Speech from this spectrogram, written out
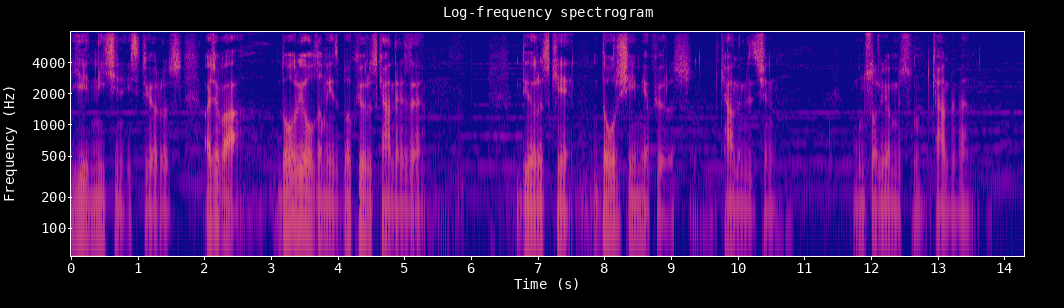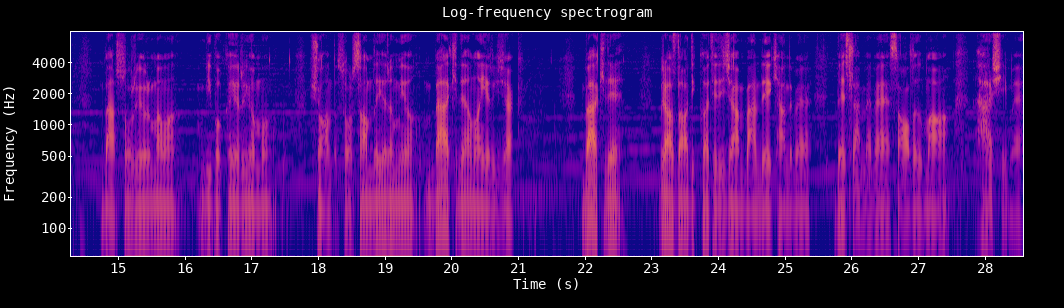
niçin istiyoruz. Acaba doğru yolda mıyız? Bakıyoruz kendimize. Diyoruz ki doğru şey mi yapıyoruz kendimiz için? Bunu soruyor musun kendine? Ben soruyorum ama bir boka yarıyor mu? Şu anda sorsam da yaramıyor. Belki de ama yarayacak. Belki de biraz daha dikkat edeceğim ben de kendime, beslenmeme, sağlığıma, her şeyime.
